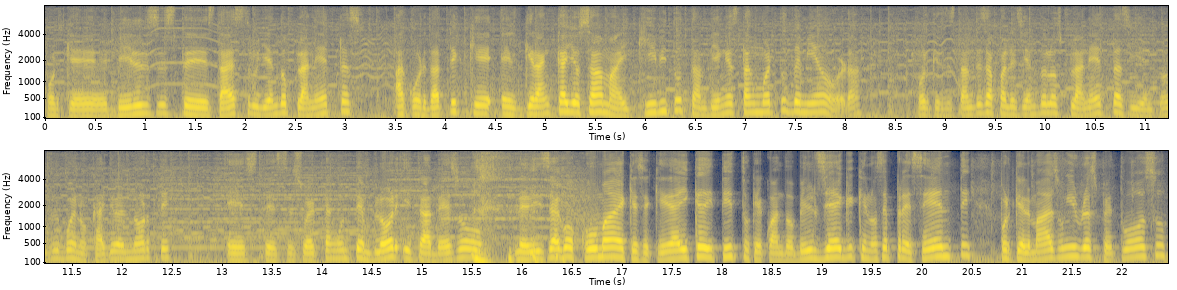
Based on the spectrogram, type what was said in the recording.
porque Bills este, está destruyendo planetas. Acordate que el gran Kaiosama y Kirito también están muertos de miedo, ¿verdad? Porque se están desapareciendo los planetas y entonces, bueno, Kaio del Norte este, se sueltan un temblor y tras de eso le dice a Gokuma de que se quede ahí queditito, que cuando Bills llegue que no se presente porque el más es un irrespetuoso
